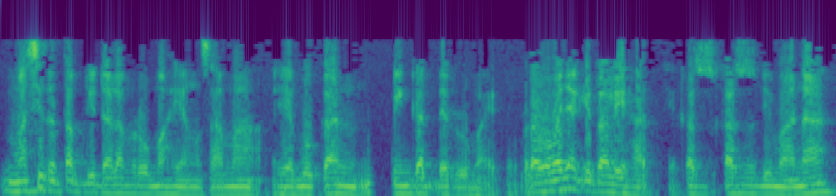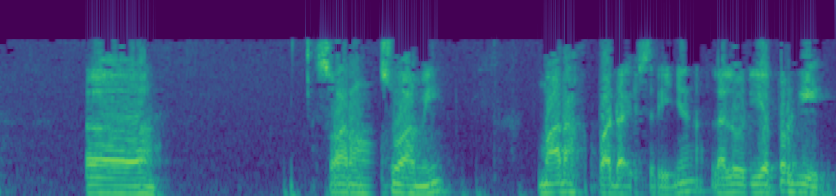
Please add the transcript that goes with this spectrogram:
masih tetap di dalam rumah yang sama, ya bukan minggat dari rumah itu. Berapa banyak kita lihat ya, kasus-kasus di mana uh, seorang suami marah kepada istrinya lalu dia pergi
